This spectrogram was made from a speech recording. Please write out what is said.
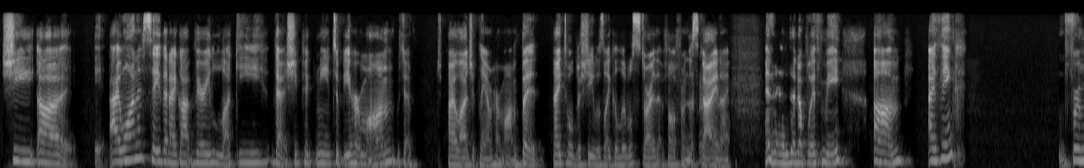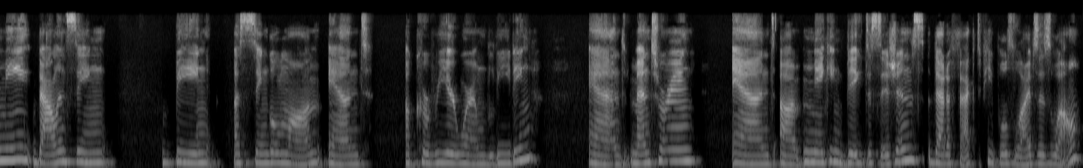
She uh I want to say that I got very lucky that she picked me to be her mom. Biologically, I'm her mom, but I told her she was like a little star that fell from the sky, and I and ended up with me. Um, I think for me, balancing being a single mom and a career where I'm leading and mentoring and um, making big decisions that affect people's lives as well.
